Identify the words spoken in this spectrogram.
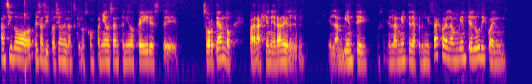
Han sido esas situaciones en las que los compañeros han tenido que ir este, sorteando para generar el, ambiente, pues, el ambiente de aprendizaje, el ambiente lúdico en,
